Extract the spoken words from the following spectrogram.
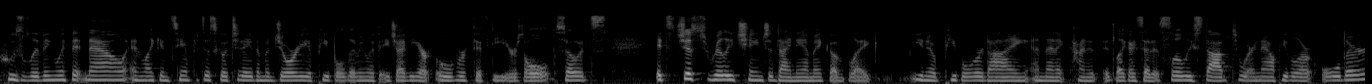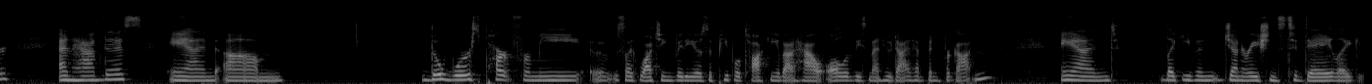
who's living with it now. And like in San Francisco today, the majority of people living with HIV are over 50 years old. So it's it's just really changed the dynamic of like you know people were dying, and then it kind of it, like I said, it slowly stopped to where now people are older and have this and um the worst part for me it was like watching videos of people talking about how all of these men who died have been forgotten and like even generations today like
